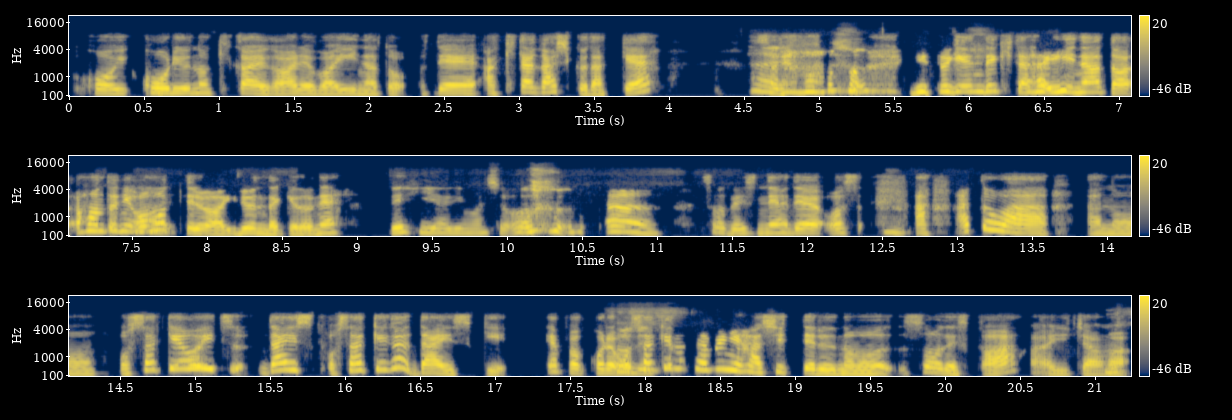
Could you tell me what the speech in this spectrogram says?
こう交流の機会があればいいなと。で、秋田合宿だっけ、はいそれも実現できたらいいなと、本当に思ってるはいるんだけどね。ぜひやりましょう。うん。そうですね。で、おあ、あとは、あの、お酒をいつ、大好き、お酒が大好き。やっぱこれ、お酒のために走ってるのもそうですか？愛理ちゃんは。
